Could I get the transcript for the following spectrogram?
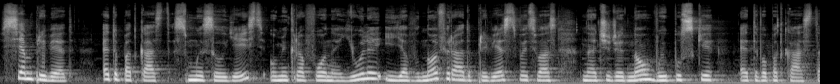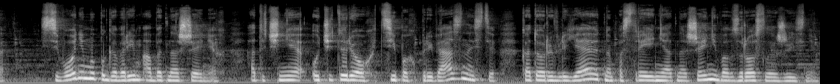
Всем привет! Это подкаст «Смысл есть». У микрофона Юля, и я вновь рада приветствовать вас на очередном выпуске этого подкаста. Сегодня мы поговорим об отношениях, а точнее о четырех типах привязанности, которые влияют на построение отношений во взрослой жизни.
